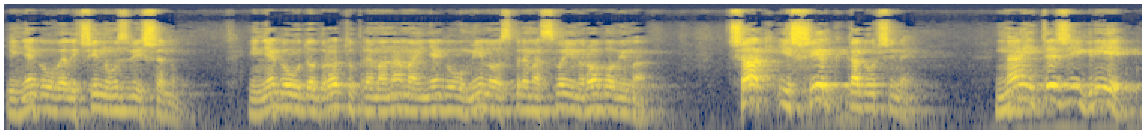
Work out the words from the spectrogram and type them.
i njegovu veličinu uzvišenu i njegovu dobrotu prema nama i njegovu milost prema svojim robovima. Čak i širk kad učine. Najteži grije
